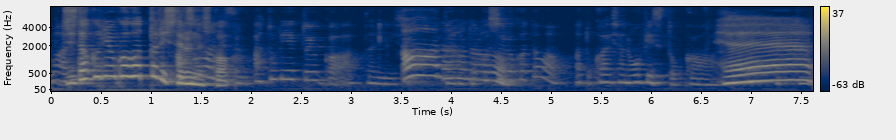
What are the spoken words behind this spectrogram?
まあ自宅に伺ったりしてるんですか？あそうなんですアトリエというかあったりしああなるほたりとかすどなるほど。る方はあと会社のオフィスとかへえ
